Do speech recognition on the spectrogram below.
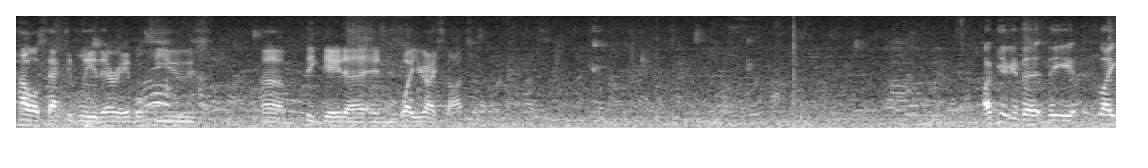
how effectively they're able to use um, big data and what your guys' thoughts are. On that. I'll give you the, the like.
